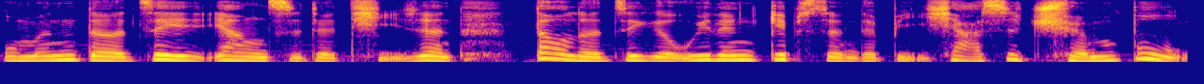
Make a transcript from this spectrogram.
我们的这样子的体认，到了这个 William Gibson 的笔下，是全部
